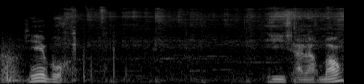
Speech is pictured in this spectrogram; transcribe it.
Ah, viens beau. ça a l'air bon.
